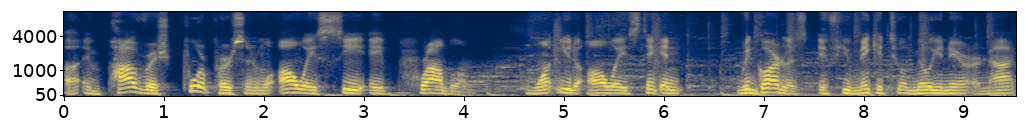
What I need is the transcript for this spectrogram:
An impoverished poor person will always see a problem, want you to always think, and regardless if you make it to a millionaire or not,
